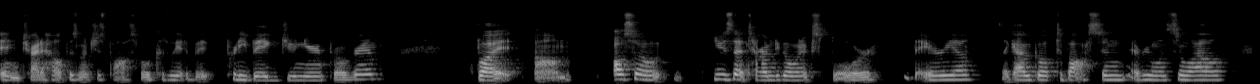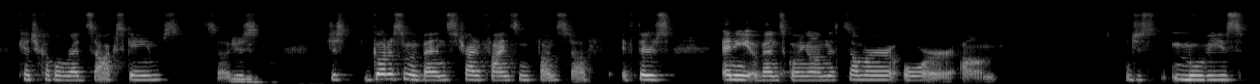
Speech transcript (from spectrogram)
and try to help as much as possible because we had a bit, pretty big junior program. But um, also use that time to go and explore the area. Like I would go up to Boston every once in a while, catch a couple Red Sox games. So just mm. just go to some events, try to find some fun stuff. If there's any events going on this summer or um, just movies,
